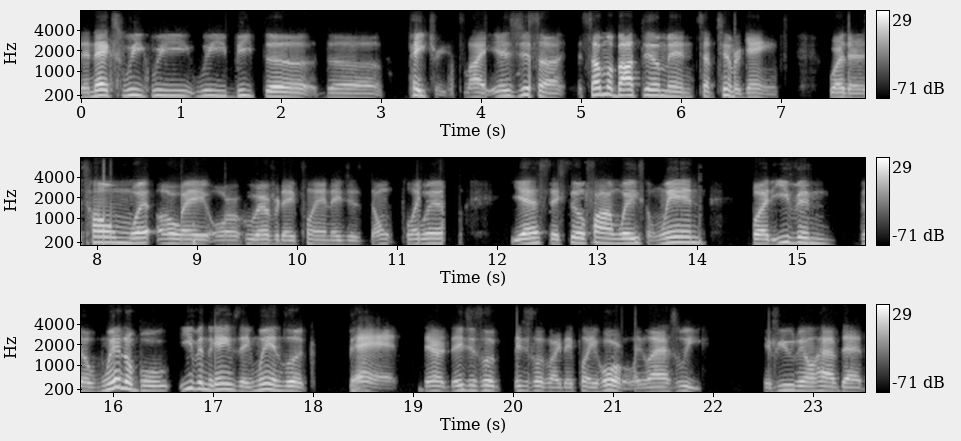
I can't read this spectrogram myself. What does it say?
The next week we we beat the the Patriots. Like it's just a some about them in September games, whether it's home away or whoever they playing, they just don't play well. Yes, they still find ways to win, but even the winnable, even the games they win look bad. They're they just look they just look like they play horrible. Like last week, if you don't have that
